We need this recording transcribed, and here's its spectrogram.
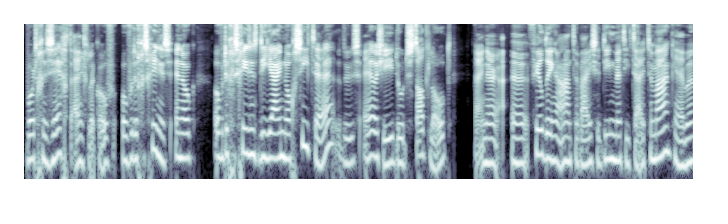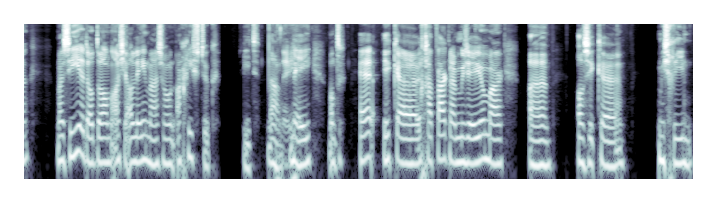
wordt gezegd eigenlijk over, over de geschiedenis. En ook over de geschiedenis die jij nog ziet. Hè? Dus hè, als je hier door de stad loopt, zijn er uh, veel dingen aan te wijzen die met die tijd te maken hebben. Maar zie je dat dan als je alleen maar zo'n archiefstuk nou, nee. want hè, ik uh, ga vaak naar het museum, maar uh, als ik uh, misschien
